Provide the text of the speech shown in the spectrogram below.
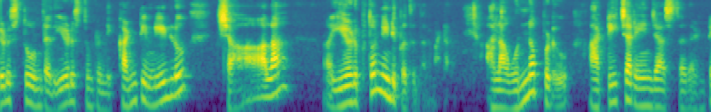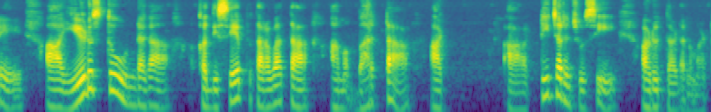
ఏడుస్తూ ఉంటుంది ఏడుస్తూ ఉంటుంది. కంటి నీళ్ళు చాలా ఏడుపుతో నిండిపోతుంది అనమాట అలా ఉన్నప్పుడు ఆ టీచర్ ఏం చేస్తుందంటే ఆ ఏడుస్తూ ఉండగా కొద్దిసేపు తర్వాత ఆమె భర్త ఆ ఆ టీచర్ని చూసి అడుగుతాడనమాట.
